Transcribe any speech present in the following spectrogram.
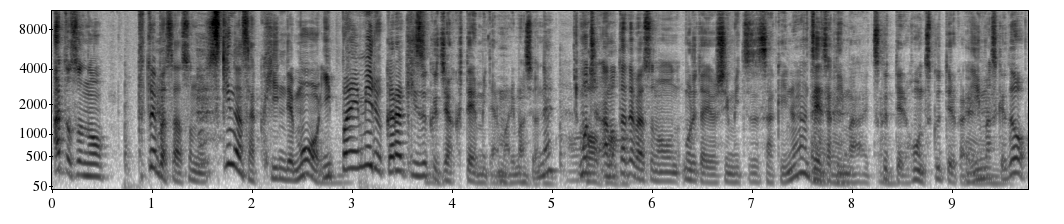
あとその例えばさその好きな作品でもいっぱい見るから気づく弱点みたいなのもありますよね。もちろんあの例えばその森田義満作品の前作今作ってる本作ってるから言いますけど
